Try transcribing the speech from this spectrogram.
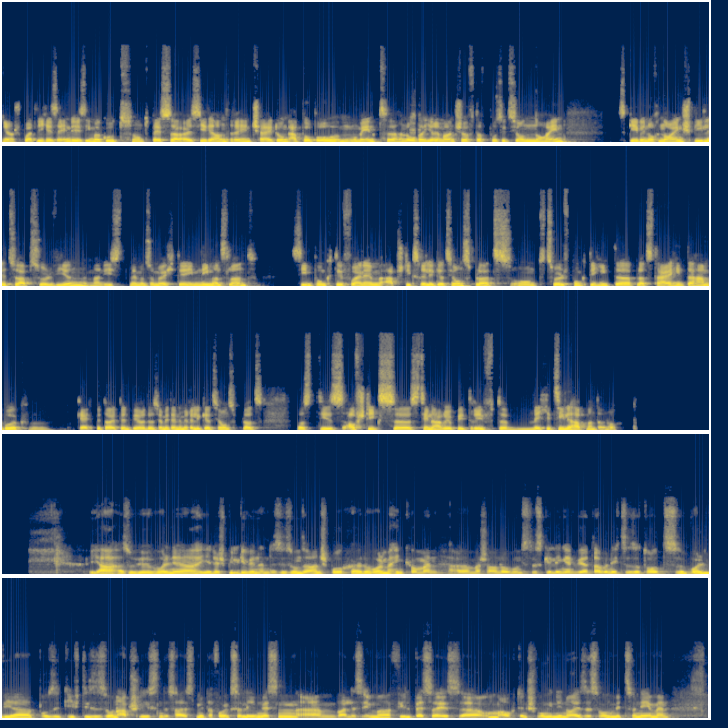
Ja, sportliches Ende ist immer gut und besser als jede andere Entscheidung. Apropos, im Moment äh, Hannover, ihre Mannschaft auf Position 9. Es gäbe noch neun Spiele zu absolvieren. Man ist, wenn man so möchte, im Niemandsland. Sieben Punkte vor einem Abstiegsrelegationsplatz und zwölf Punkte hinter Platz drei hinter Hamburg. Gleichbedeutend wäre das ja mit einem Relegationsplatz, was das Aufstiegsszenario betrifft. Welche Ziele hat man da noch? Ja, also wir wollen ja jedes Spiel gewinnen. Das ist unser Anspruch. Äh, da wollen wir hinkommen. Äh, mal schauen, ob uns das gelingen wird. Aber nichtsdestotrotz wollen wir positiv die Saison abschließen. Das heißt mit Erfolgserlebnissen, ähm, weil es immer viel besser ist, äh, um auch den Schwung in die neue Saison mitzunehmen.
